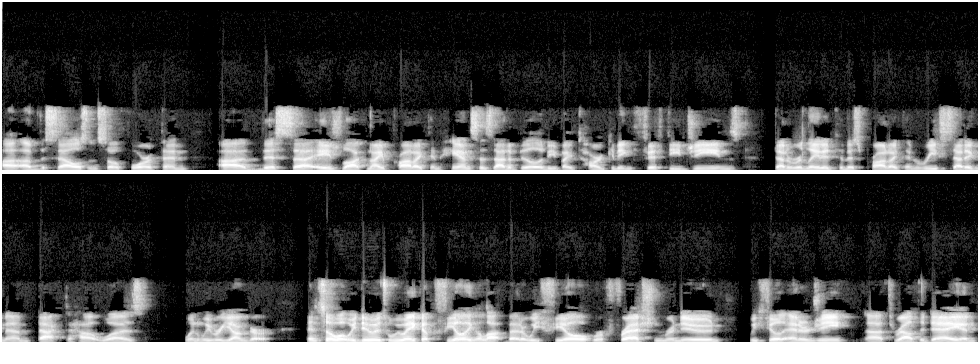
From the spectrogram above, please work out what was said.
uh, of the cells and so forth. And uh, this uh, ageLOC Night product enhances that ability by targeting 50 genes that are related to this product and resetting them back to how it was when we were younger. And so what we do is we wake up feeling a lot better. We feel refreshed and renewed. We feel energy uh, throughout the day, and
